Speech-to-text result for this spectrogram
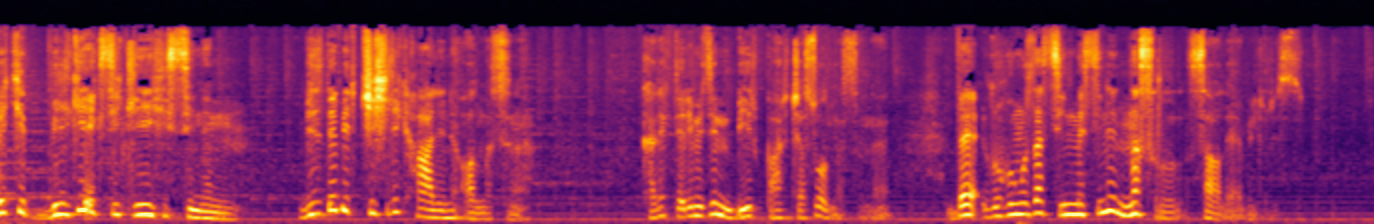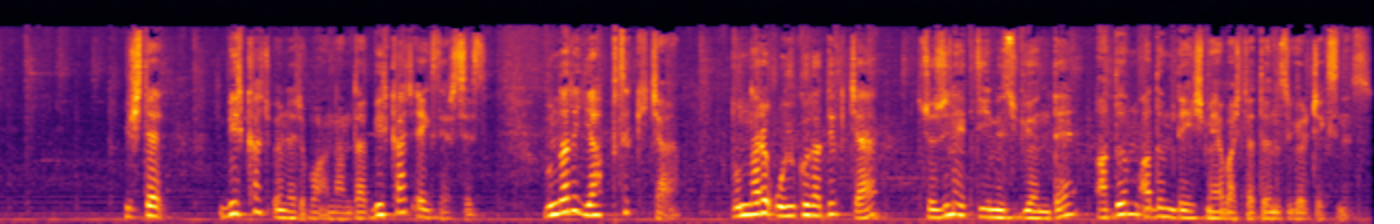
Peki bilgi eksikliği hissinin bizde bir kişilik halini almasını, karakterimizin bir parçası olmasını ve ruhumuza sinmesini nasıl sağlayabiliriz? İşte birkaç öneri bu anlamda, birkaç egzersiz. Bunları yaptıkça, bunları uyguladıkça sözünü ettiğimiz yönde adım adım değişmeye başladığınızı göreceksiniz.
